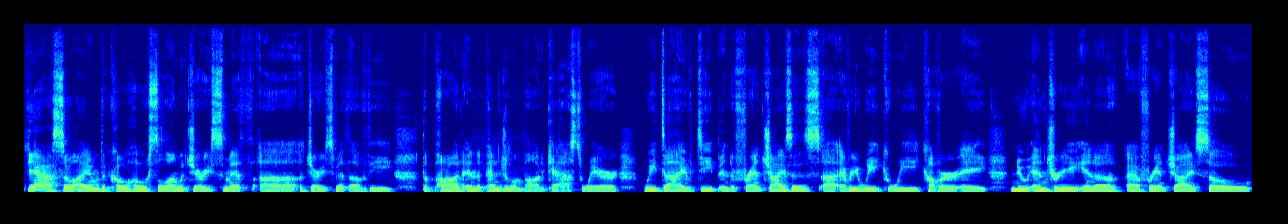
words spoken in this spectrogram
Yeah, so I am the co-host along with Jerry Smith, uh, Jerry Smith of the the Pod and the Pendulum podcast, where we dive deep into franchises. Uh, every week we cover a new entry in a, a franchise. So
